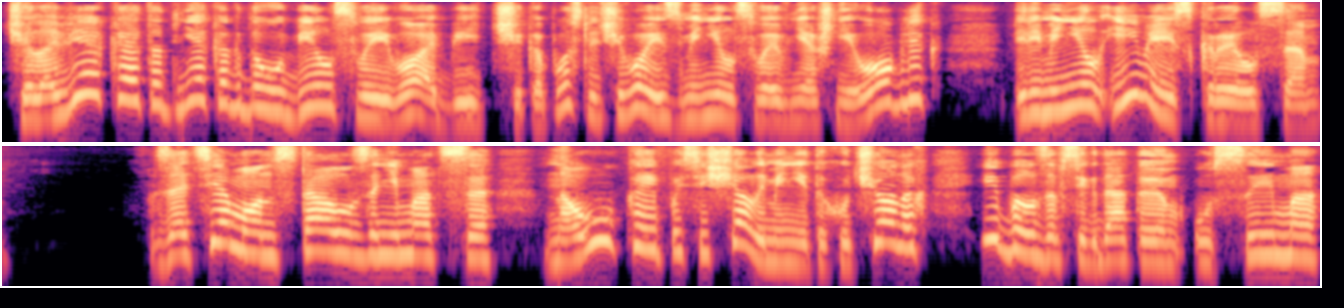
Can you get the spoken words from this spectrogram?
Человек этот некогда убил своего обидчика, после чего изменил свой внешний облик, переменил имя и скрылся. Затем он стал заниматься наукой, посещал именитых ученых и был завсегдатаем у Сыма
